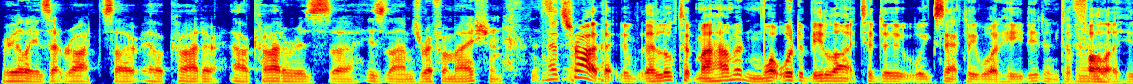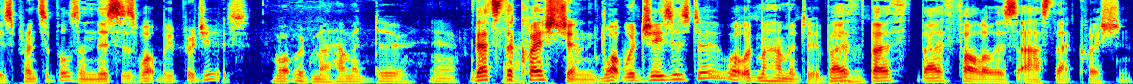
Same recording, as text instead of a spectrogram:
Really, is that right? So Al Qaeda Al Qaeda is uh, Islam's reformation. that's right. They, they, looked at Muhammad and what would it be like to do exactly what he did and to follow mm. his principles, and this is what we produce. What would Muhammad do? Yeah, that's the question. What would Jesus do? What would Muhammad do? Both mm. both both followers ask that question.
